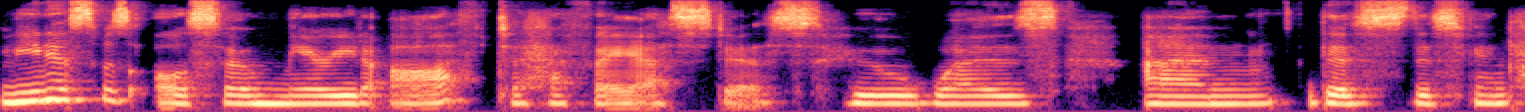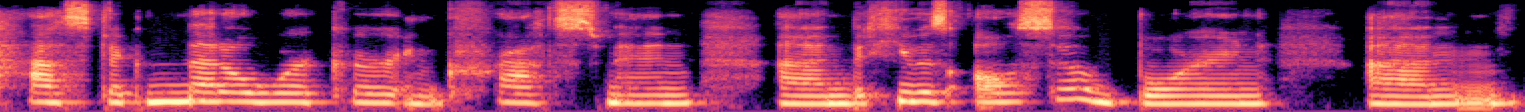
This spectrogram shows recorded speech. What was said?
Venus was also married off to Hephaestus, who was um, this, this fantastic metal worker and craftsman. Um, but he was also born um,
